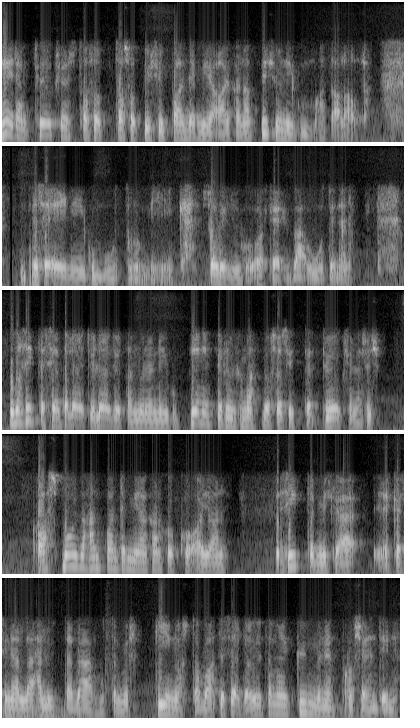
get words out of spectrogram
heidän taso, taso pysyi pandemia-aikana pysyi niin kuin matalalla. Ja se ei niin kuin muuttunut mihinkään. Se oli niin kuin oikein hyvä uutinen. Mutta sitten sieltä löytyi, löytyi tämmöinen niin kuin pienempi ryhmä, jossa sitten työyksinäisyys kasvoi vähän pandemia-aikana koko ajan. Ja sitten, mikä ehkä sinällään hälyttävää, mutta myös kiinnostavaa, että sieltä oli tämmöinen 10 prosentin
